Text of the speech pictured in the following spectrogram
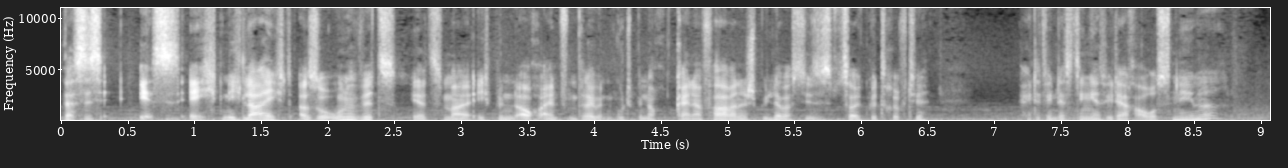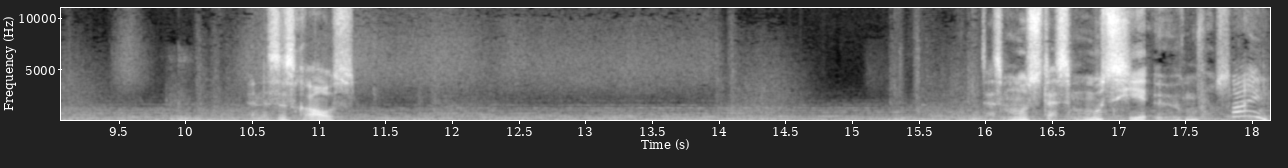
Das ist, es ist echt nicht leicht. Also ohne Witz. Jetzt mal, ich bin auch ein, gut, ich bin auch kein erfahrener Spieler, was dieses Zeug betrifft hier. Wenn ich das Ding jetzt wieder rausnehme, dann ist es raus. Muss, das muss hier irgendwo sein.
